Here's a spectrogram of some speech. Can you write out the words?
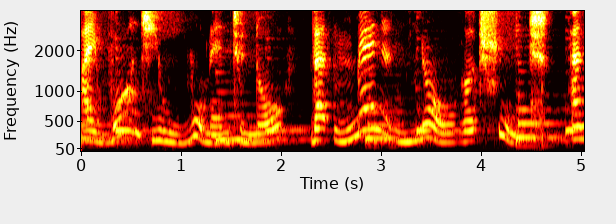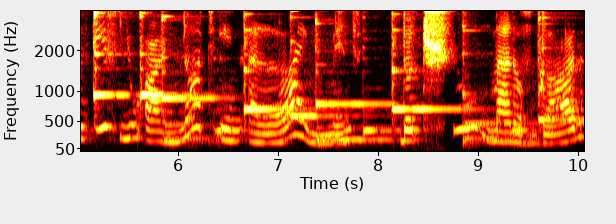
I want you, women, to know that men know the truth, and if you are not in alignment, the true man of God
